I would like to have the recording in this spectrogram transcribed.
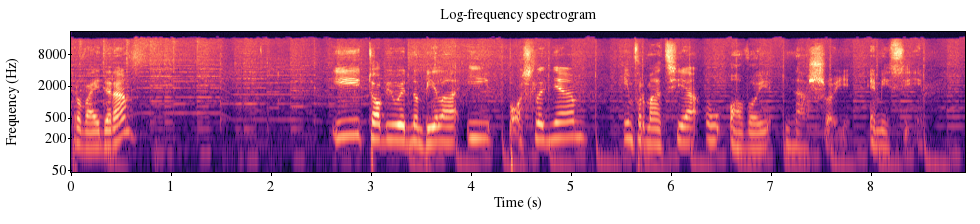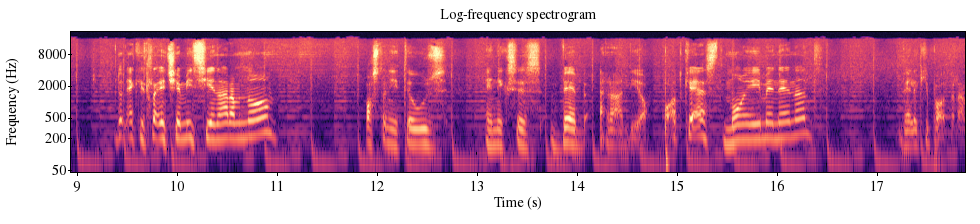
provajdera i to bi ujedno bila i posljednja informacija u ovoj našoj emisiji. Do neke sljedeće emisije naravno ostanite uz NXS Web Radio Podcast. Moje ime Nenad. Veliki pozdrav.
